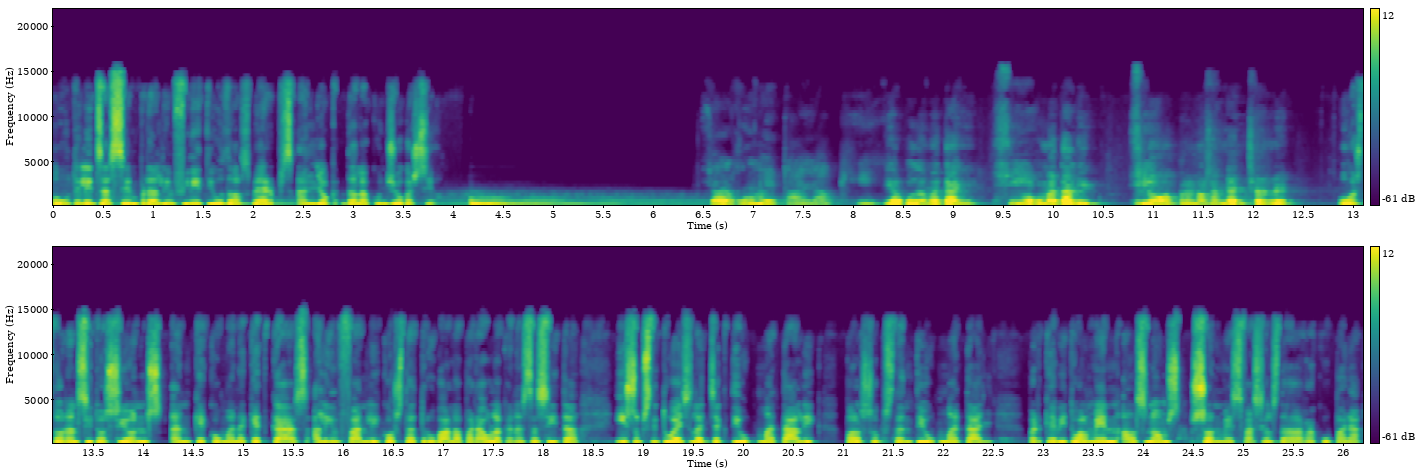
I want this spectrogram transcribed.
o utilitzar sempre l'infinitiu dels verbs en lloc de la conjugació. Hi ha algun metall aquí? Hi ha algú de metall? Sí. Algú metàl·lic? Sí. No, però no s'enganxa res. O es donen situacions en què, com en aquest cas, a l'infant li costa trobar la paraula que necessita i substitueix l'adjectiu metàl·lic pel substantiu metall, perquè habitualment els noms són més fàcils de recuperar.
